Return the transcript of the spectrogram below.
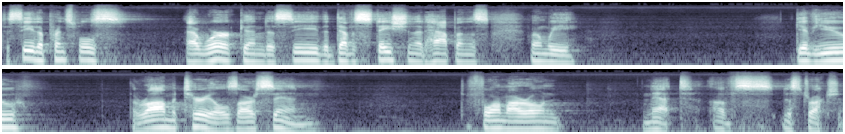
To see the principles at work and to see the devastation that happens when we give you the raw materials, our sin, to form our own net of destruction.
